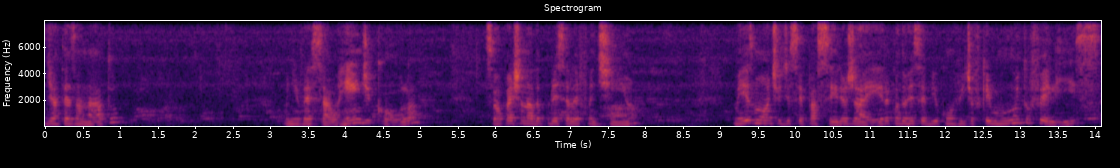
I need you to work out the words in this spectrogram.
de artesanato Universal Rende Cola. Sou apaixonada por esse elefantinho. Mesmo antes de ser parceira, eu já era. Quando eu recebi o convite, eu fiquei muito feliz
